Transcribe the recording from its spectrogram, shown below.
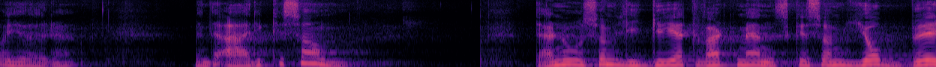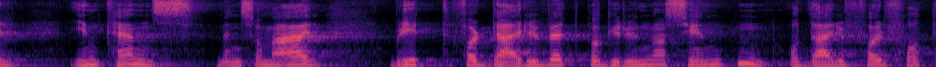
å gjøre. Men det er ikke sånn. Det er noe som ligger i ethvert menneske som jobber intens, men som er blitt fordervet pga. synden og derfor fått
